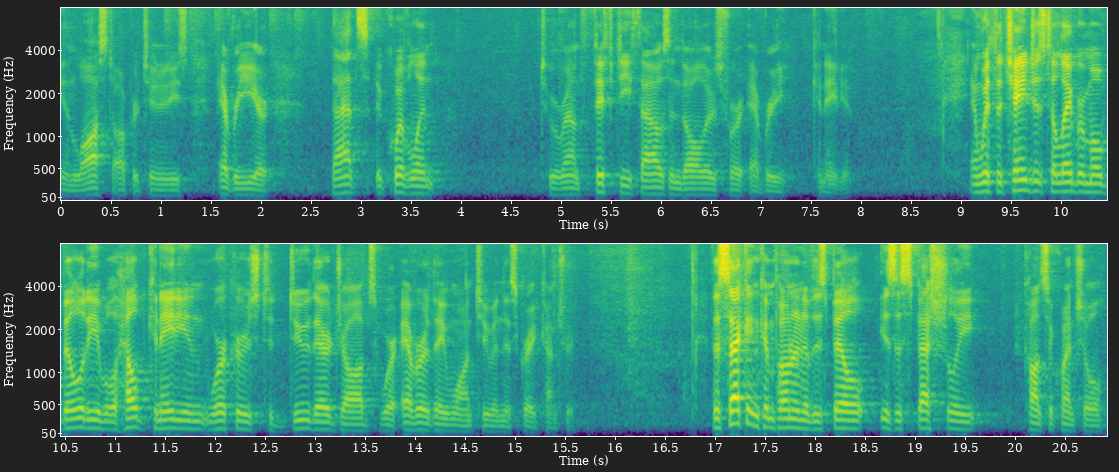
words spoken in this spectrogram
in lost opportunities every year. That's equivalent to around $50,000 for every Canadian. And with the changes to labor mobility, it will help Canadian workers to do their jobs wherever they want to in this great country. The second component of this bill is especially consequential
